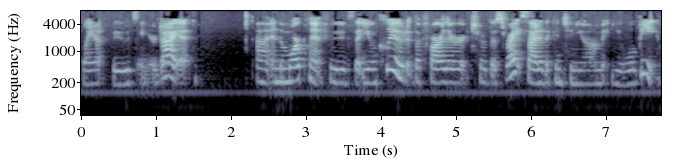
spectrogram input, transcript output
plant foods in your diet. Uh, and the more plant foods that you include, the farther to this right side of the continuum you will be.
